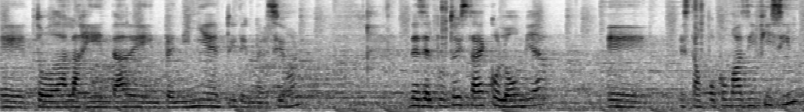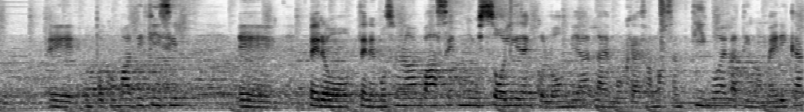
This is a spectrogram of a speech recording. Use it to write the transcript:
eh, toda la agenda de emprendimiento y de inversión. Desde el punto de vista de Colombia, eh, está un poco más difícil, eh, un poco más difícil, pero tenemos una base muy sólida en Colombia, la democracia más antigua de Latinoamérica.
